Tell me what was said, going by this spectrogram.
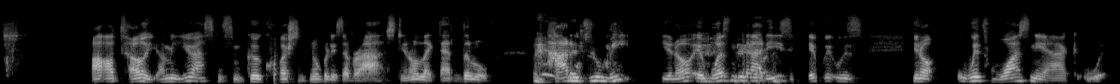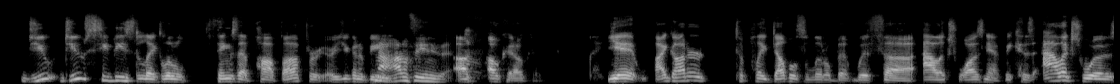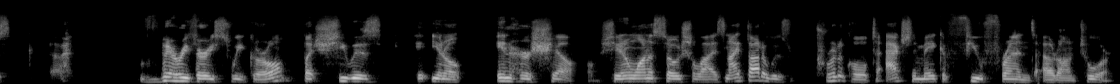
I'll tell you. I mean, you're asking some good questions nobody's ever asked. You know, like that little, how did you meet? You know, it wasn't that easy. It, it was, you know, with Wozniak. Do you do you see these like little things that pop up, or are you going to be? No, I don't see any of that. Uh, okay, okay. Yeah, I got her to play doubles a little bit with uh, Alex Wozniak because Alex was a very very sweet girl, but she was, you know, in her shell. She didn't want to socialize, and I thought it was critical to actually make a few friends out on tour.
